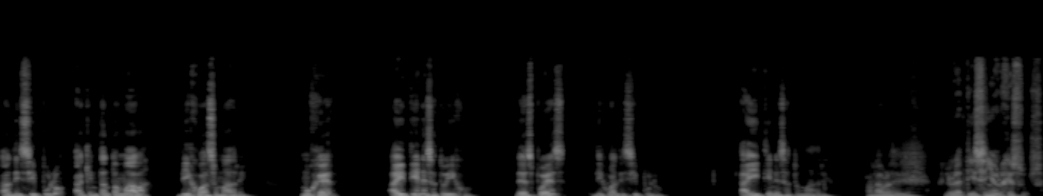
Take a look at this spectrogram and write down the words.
al discípulo a quien tanto amaba, dijo a su madre, Mujer, ahí tienes a tu hijo. Después dijo al discípulo, Ahí tienes a tu madre. Palabra de Dios. Gloria a ti, Señor Jesús.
